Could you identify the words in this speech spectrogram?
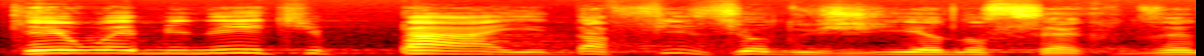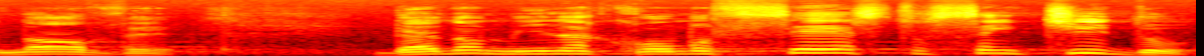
que o eminente pai da fisiologia no século XIX denomina como sexto sentido.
